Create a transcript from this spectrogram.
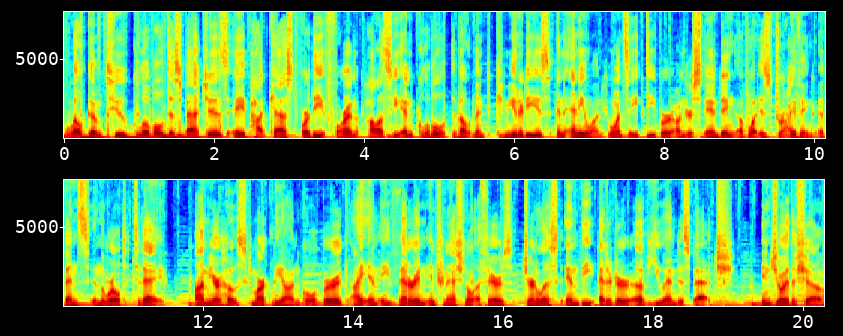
Welcome to Global Dispatches, a podcast for the foreign policy and global development communities and anyone who wants a deeper understanding of what is driving events in the world today. I'm your host, Mark Leon Goldberg. I am a veteran international affairs journalist and the editor of UN Dispatch. Enjoy the show.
